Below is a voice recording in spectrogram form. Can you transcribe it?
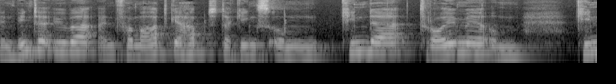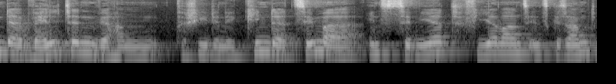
den Winter über ein Format gehabt, da ging es um Kinderträume, um Kinderwelten. Wir haben verschiedene Kinderzimmer inszeniert, vier waren es insgesamt,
